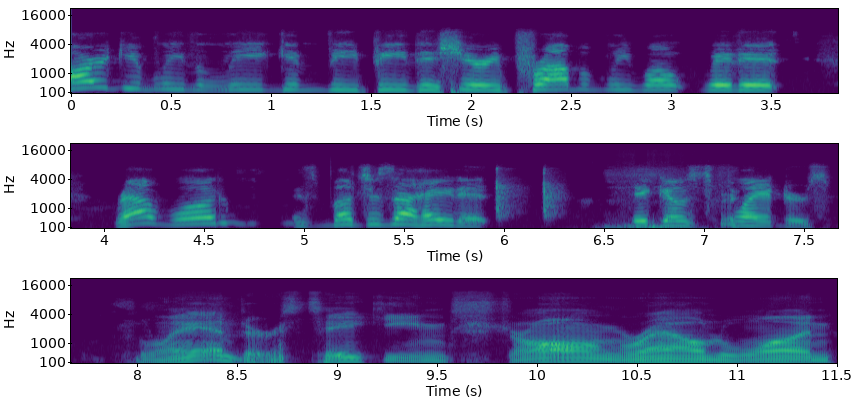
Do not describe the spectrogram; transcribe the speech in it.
arguably the league MVP this year. He probably won't win it. Round one, as much as I hate it, it goes to Flanders. Flanders taking strong round one.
